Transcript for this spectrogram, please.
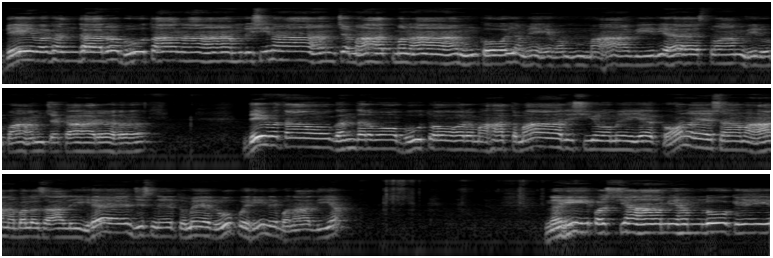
देवगन्धर्वभूतानां ऋषीणां च महात्मनां कोऽयमेवं महावीर्यस्त्वां विरूपां चकारः। देवताओं गंधर्वों भूतों और महात्मा ऋषियों में यह कौन ऐसा महान बलशाली है जिसने तुम्हें रूप ही रूपहीन बना दिया? नहि पश्याम्यहं लोके य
